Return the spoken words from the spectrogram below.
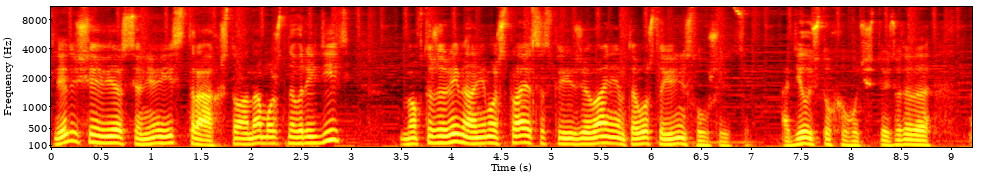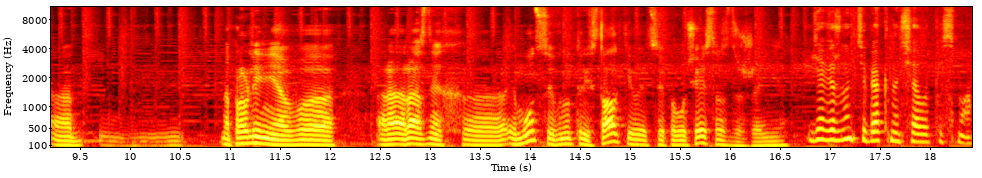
Следующая версия, у нее есть страх, что она может навредить, но в то же время она не может справиться с переживанием того, что ее не слушается, а делать, что хочет. То есть вот это э, направление в разных э, эмоций внутри сталкивается и получается раздражение. Я верну тебя к началу письма.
